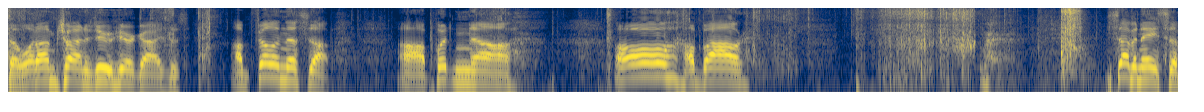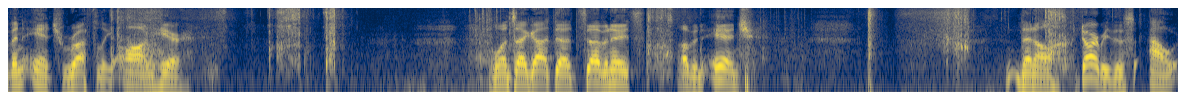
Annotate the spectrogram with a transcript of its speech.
So what I'm trying to do here, guys, is I'm filling this up, uh, putting, uh, oh, about seven eighths of an inch roughly on here. Once I got that seven eighths of an inch, then I'll darby this out.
